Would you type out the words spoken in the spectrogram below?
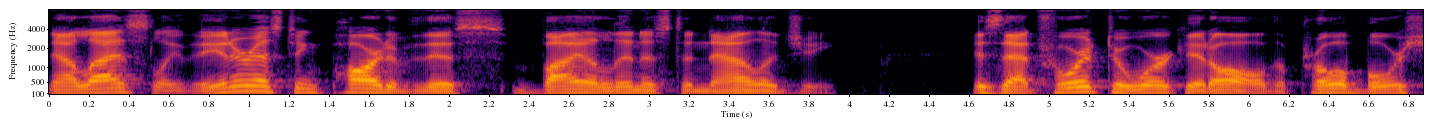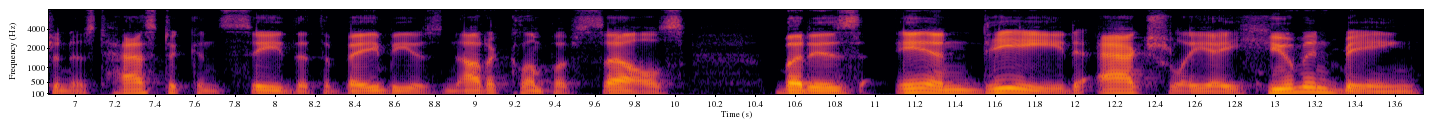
Now, lastly, the interesting part of this violinist analogy is that for it to work at all, the pro abortionist has to concede that the baby is not a clump of cells, but is indeed actually a human being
